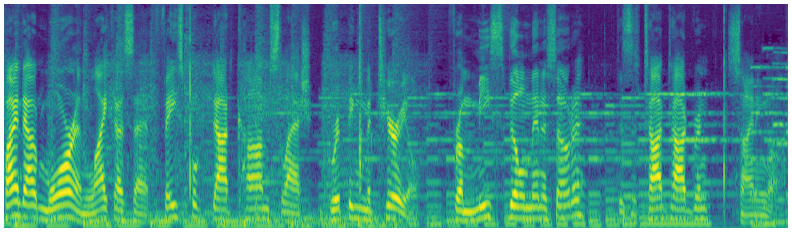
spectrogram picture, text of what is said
Find out more and like us at facebook.com slash gripping material. From Miesville, Minnesota, this is Todd Todgren signing off.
